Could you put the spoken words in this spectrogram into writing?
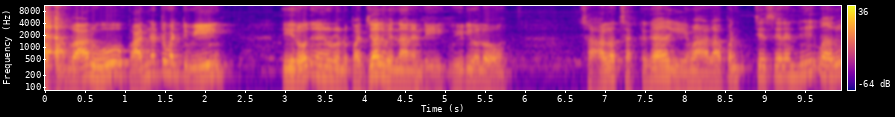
వారు పాడినటువంటివి ఈరోజు నేను రెండు పద్యాలు విన్నానండి. వీడియోలో చాలా చక్కగా ఏమి ఆలాపన చేశారండి వారు?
